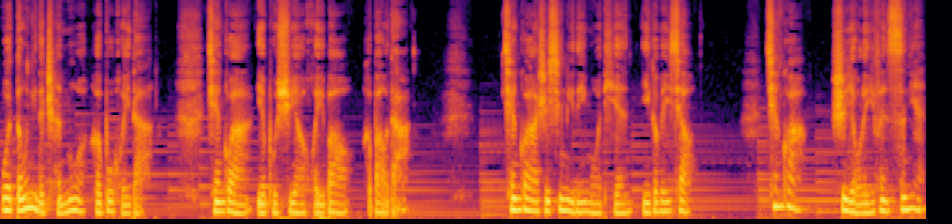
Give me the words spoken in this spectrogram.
我懂你的沉默和不回答。牵挂也不需要回报和报答，牵挂是心里的一抹甜，一个微笑。牵挂是有了一份思念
